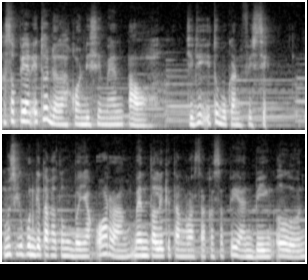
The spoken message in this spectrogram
Kesepian itu adalah kondisi mental. Jadi itu bukan fisik. Meskipun kita ketemu banyak orang, mentally kita ngerasa kesepian, being alone,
